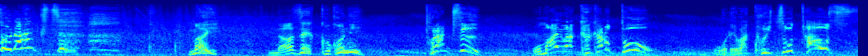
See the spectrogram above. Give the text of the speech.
トランクス。マイなぜここに？トランクスお前はカカロット俺はこいつを倒す。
